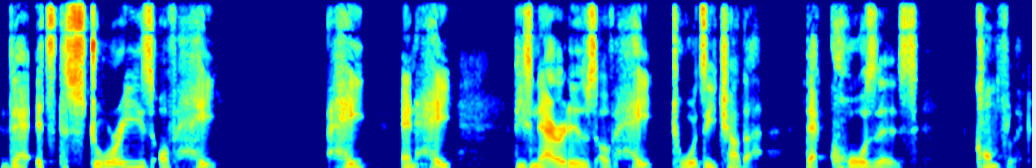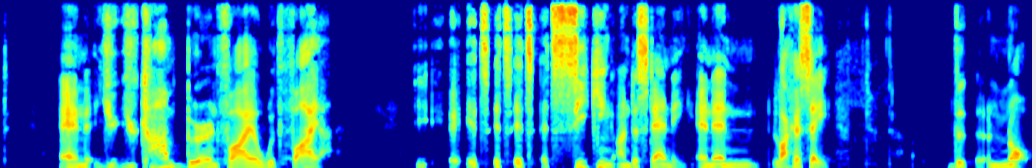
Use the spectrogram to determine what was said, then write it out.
that it's the stories of hate, hate and hate, these narratives of hate towards each other that causes conflict. And you, you can't burn fire with fire. It's, it's, it's, it's seeking understanding. And, and like I say, the, not,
